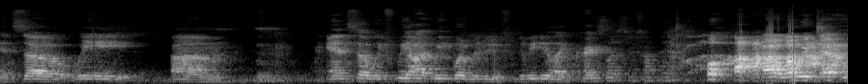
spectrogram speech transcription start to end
And so we, um, and so we, we, all, we, what did we do? Did we do like Craigslist or something? Oh well, we def-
